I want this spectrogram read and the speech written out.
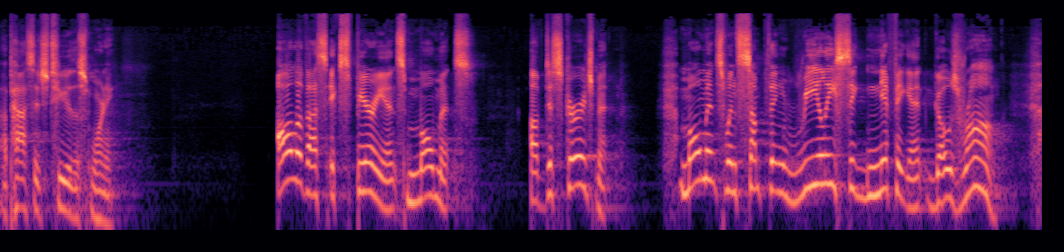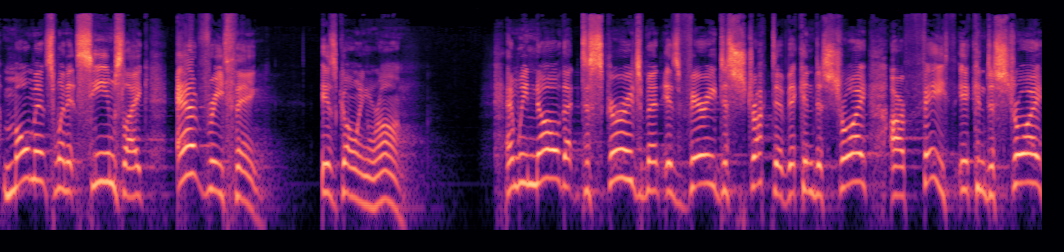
a passage to you this morning. All of us experience moments of discouragement, moments when something really significant goes wrong, moments when it seems like everything is going wrong. And we know that discouragement is very destructive. It can destroy our faith, it can destroy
